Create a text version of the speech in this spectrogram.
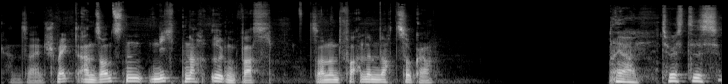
Kann sein. Schmeckt ansonsten nicht nach irgendwas, sondern vor allem nach Zucker. Ja, Twisted,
